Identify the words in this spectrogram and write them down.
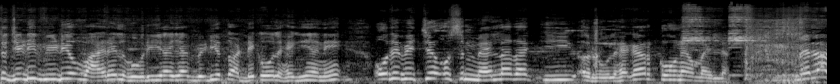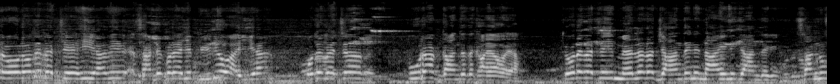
ਤੇ ਜਿਹੜੀ ਵੀਡੀਓ ਵਾਇਰਲ ਹੋ ਰਹੀ ਹੈ ਜਾਂ ਵੀਡੀਓ ਤੁਹਾਡੇ ਕੋਲ ਹੈਗੀਆਂ ਨੇ ਉਹਦੇ ਵਿੱਚ ਉਸ ਮਹਿਲਾ ਦਾ ਕੀ ਰੋਲ ਹੈਗਾ ਔਰ ਕੌਣ ਹੈ ਉਹ ਮਹਿਲਾ? ਮੇਰਾ ਰੋਲ ਉਹਦੇ ਵਿੱਚ ਇਹੀ ਆ ਵੀ ਸਾਡੇ ਕੋਲੇ ਅਜੇ ਵੀਡੀਓ ਆਈ ਆ ਉਹਦੇ ਵਿੱਚ ਪੂਰਾ ਗੰਦ ਦਿਖਾਇਆ ਹੋਇਆ। ਤੇ ਉਹਦੇ ਵਿੱਚ ਇਹ ਮਹਿਲਾ ਦਾ ਜਾਣਦੇ ਨੇ ਨਾ ਹੀ ਨਹੀਂ ਜਾਣਦੇ। ਸਾਨੂੰ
